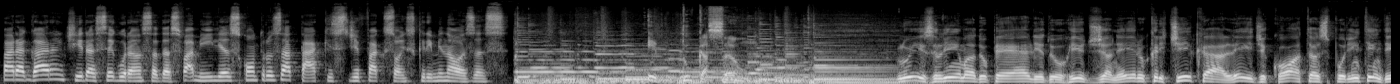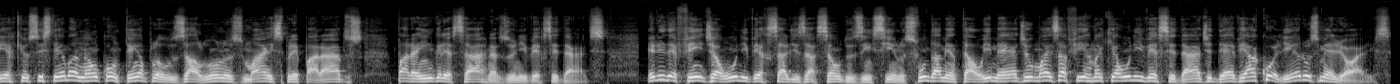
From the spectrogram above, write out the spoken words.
para garantir a segurança das famílias contra os ataques de facções criminosas. Educação. Luiz Lima, do PL do Rio de Janeiro, critica a lei de cotas por entender que o sistema não contempla os alunos mais preparados para ingressar nas universidades. Ele defende a universalização dos ensinos fundamental e médio, mas afirma que a universidade deve acolher os melhores.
